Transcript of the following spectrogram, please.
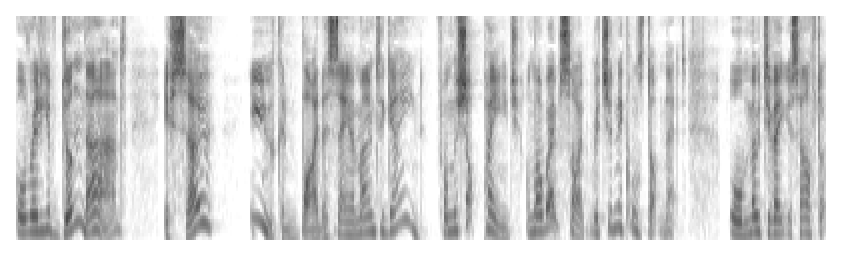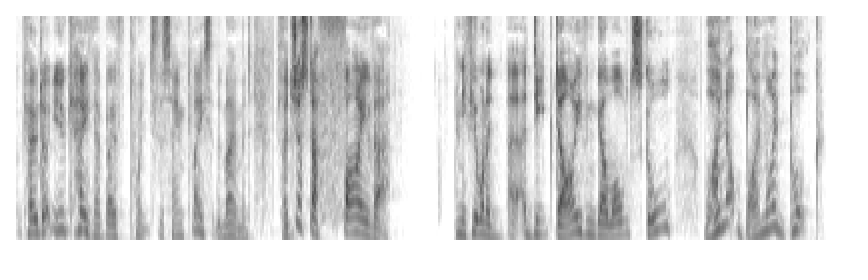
already have done that. If so, you can buy the same amount again from the shop page on my website, richardnicholls.net or motivateyourself.co.uk. They both point to the same place at the moment for just a fiver. And if you want a, a deep dive and go old school, why not buy my book?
